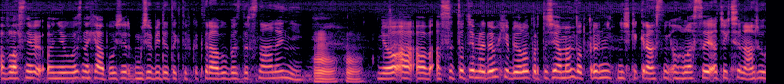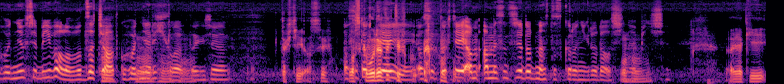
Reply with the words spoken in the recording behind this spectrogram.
a vlastně oni vůbec nechápou, že může být detektivka, která vůbec drsná není. Hmm, hmm. Jo, a, a asi to těm lidem chybělo, protože já mám od první knížky krásný ohlasy a těch čtenářů hodně přibývalo od začátku, hodně rychle, takže Tak chtějí asi, asi laskavou to chtějí, detektivku. asi to chtějí a, a myslím si, že dodnes to skoro nikdo další Mhm. nepíše. A jaký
